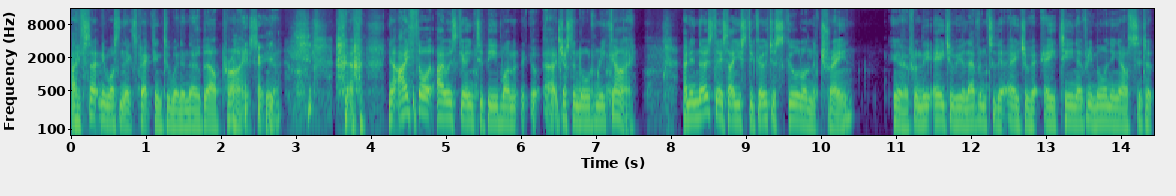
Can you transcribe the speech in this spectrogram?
I certainly wasn't expecting to win a Nobel Prize. you, know. you know, I thought I was going to be one, uh, just an ordinary guy. And in those days, I used to go to school on the train. You know, from the age of eleven to the age of eighteen, every morning I'll sit at,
